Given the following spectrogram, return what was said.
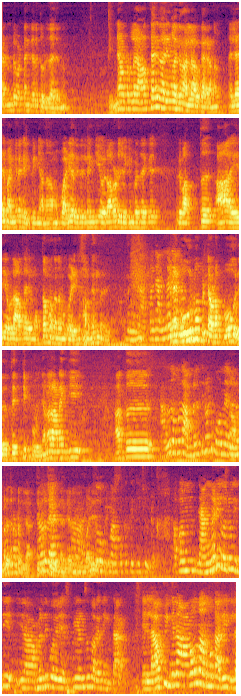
രണ്ട് വട്ടം കയറി തൊഴുതായിരുന്നു. പിന്നെ അവിടെയുള്ള ആൾക്കാർ കാര്യങ്ങളൊക്കെ നല്ല ആൾക്കാരാണ്. എല്ലാവരും ഭയങ്കര ഹെൽപ്പിംഗ് ആണ്. നമുക്ക് വഴി അറിയത്തില്ലെങ്കിൽ ഒരാളോട് ചോദിക്കുമ്പോഴത്തേക്ക് ഒരു പത്ത് ആ ഏരിയ ഉള്ള ആൾക്കാർ മൊത്തം വന്ന് നമുക്ക് വഴിക്ക് പറഞ്ഞു തന്നത് പിന്നെ ഗൂഗിൾ മാപ്പ് ഇട്ട് അവിടെ പോകരുത്. തെറ്റിപ്പോയി ഞങ്ങളാണെങ്കിൽ അത് അത് നമ്മൾ അമ്പലത്തിലോട്ട് പോകുന്നതല്ല പോയി. മാപ്പൊക്കെ തെറ്റിച്ചു വിട്ടു. അപ്പം ഞങ്ങളുടെ ഒരു ഇത് അമ്പലത്തിൽ പോയ ഒരു എക്സ്പീരിയൻസ് എന്ന് പറയുന്നത് ഇതാണ് എല്ലാവർക്കും ഇങ്ങനെ ആണോ എന്ന് നമുക്കറിയില്ല.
